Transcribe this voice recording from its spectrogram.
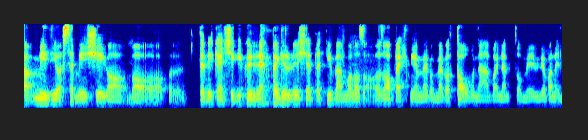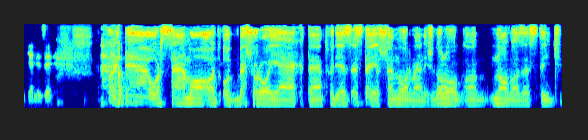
a média személyiség a, a tevékenységi körének megjelölése, tehát nyilván van az, az Apex-nél, meg, meg a TAO-nál, vagy nem tudom én, van egy ilyen izé. Van egy teor száma, ott, ott besorolják, tehát hogy ez, ez teljesen normális dolog, a NAV az ezt így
